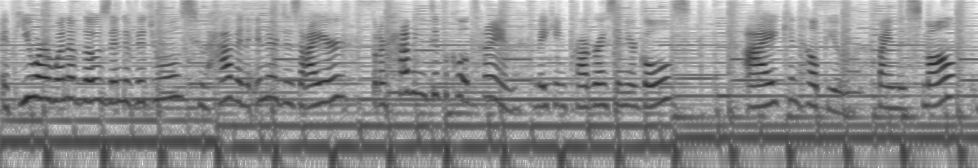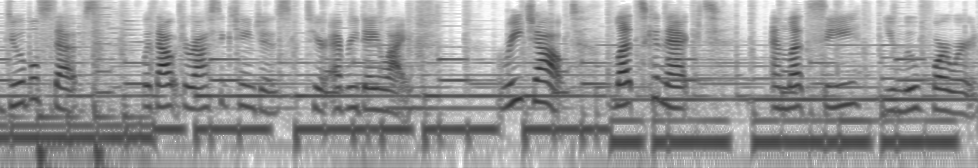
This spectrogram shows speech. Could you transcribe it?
If you are one of those individuals who have an inner desire but are having difficult time making progress in your goals, I can help you find the small, doable steps without drastic changes to your everyday life. Reach out, let's connect, and let's see you move forward.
